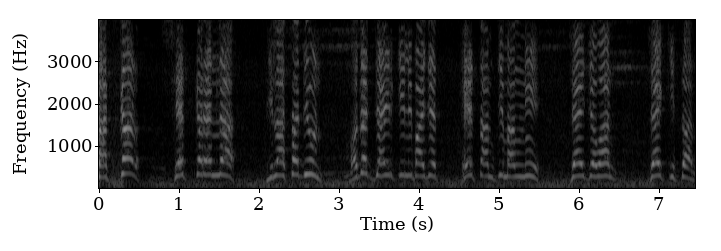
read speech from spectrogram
तात्काळ शेतकऱ्यांना दिलासा देऊन मदत जाहीर केली पाहिजेत. हेच आमची मागणी. जय जवान जय किसान.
